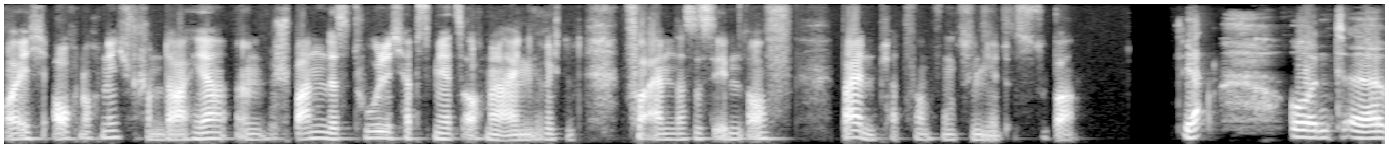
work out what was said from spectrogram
euch auch noch nicht. Von daher ähm, spannendes Tool. Ich habe es mir jetzt auch mal eingerichtet. Vor allem, dass es eben auf beiden Plattformen funktioniert, ist super. Ja, und äh,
